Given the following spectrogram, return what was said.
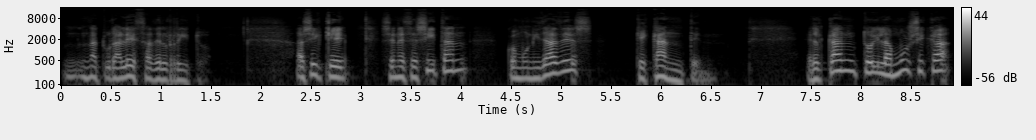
naturaleza del rito. Así que se necesitan comunidades que canten. El canto y la música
